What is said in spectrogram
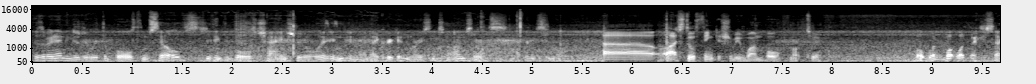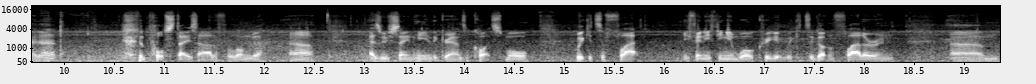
Has there been anything to do with the balls themselves? Do you think the balls changed at all in, in one-day cricket in recent times, or it's pretty similar? Uh, I still think it should be one ball, not two. What, what, what makes you say that? the ball stays harder for longer. Uh, as we've seen here, the grounds are quite small, wickets are flat. If anything, in world cricket, wickets have gotten flatter, and um,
